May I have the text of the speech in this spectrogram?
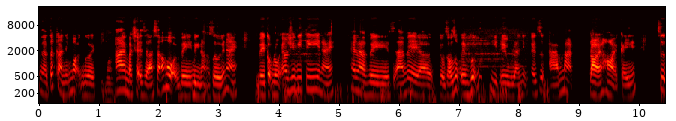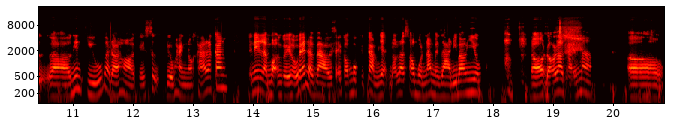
là tất cả những mọi người ai mà chạy dự án xã hội về bình đẳng giới này về cộng đồng LGBT này hay là về dự án về uh, kiểu giáo dục bền vững thì đều là những cái dự án mà đòi hỏi cái sự uh, nghiên cứu và đòi hỏi cái sự điều hành nó khá là căng. Thế nên là mọi người hầu hết là vào sẽ có một cái cảm nhận đó là sau một năm mà già đi bao nhiêu. Đó đó là cái mà uh,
